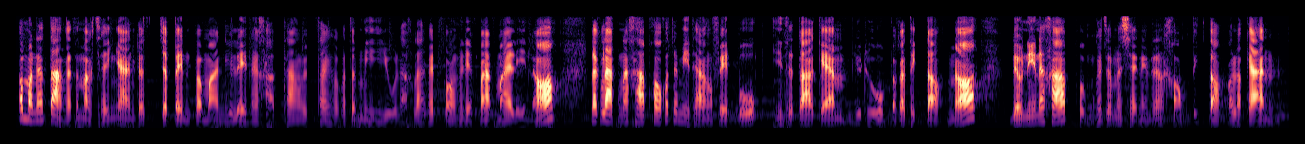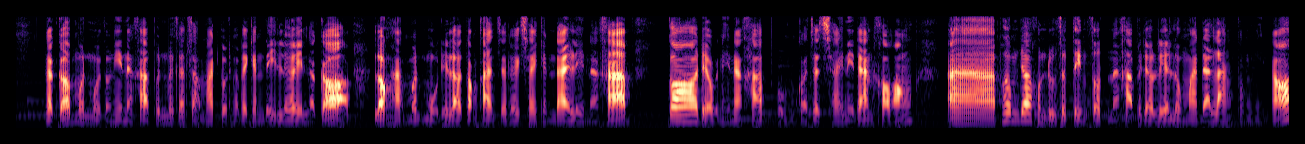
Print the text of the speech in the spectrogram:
เข้ามาหน้าต่างการสมัครใช้งานก็จะเป็นประมาณนี้เลยนะครับ ทางเว็บไซต์เขาก็จะมีอยู่หลากหลายแพลตฟอร์มให้เลือกมากมายเลยเนาะหลักๆนะครับเขาก็จะมีทาง Facebook Instagram YouTube แล้วก็ TikTok เนาะเดี๋ยวนี้นะครับผมก็จะมาใช้ในด้านของ TikTok ก็แล้วกัน แล้วก็หมวดหมู่ตรงนี้นะครับเพื่อนๆก็สามารถกดเข้าไปกันได้เลย แล้วก็ลองหาหมวดหมู่ที่เราต้องการจะเลือกใช้กันได้เลยนะครับก็เดี๋ยววันนี้นะครับผมก็จะใช้ในด้านของอ่าเพิ่มยอดคนดูสตรีมสดนะครับให้เราเลื่อนลงมาด้านล่างตรงนี้เนาะ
